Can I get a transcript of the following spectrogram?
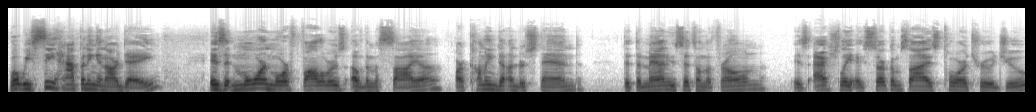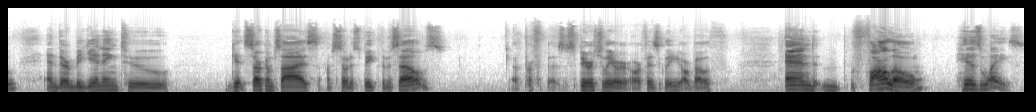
what we see happening in our day is that more and more followers of the Messiah are coming to understand that the man who sits on the throne is actually a circumcised Torah true Jew, and they're beginning to get circumcised, so to speak, themselves, uh, spiritually or, or physically, or both, and follow his ways.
